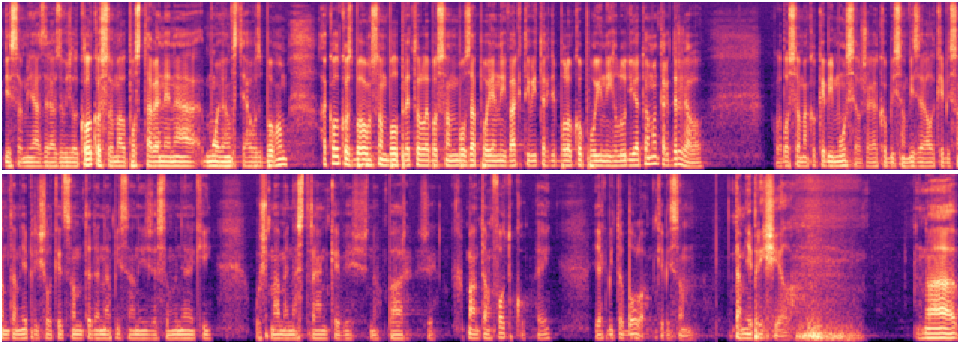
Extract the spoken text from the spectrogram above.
kde som ja zrazu videl, koľko som mal postavené na mojom vzťahu s Bohom a koľko s Bohom som bol preto, lebo som bol zapojený v aktivitách, kde bolo kopu iných ľudí a to ma tak držalo lebo som ako keby musel, však ako by som vyzeral, keby som tam neprišiel, keď som teda napísaný, že som nejaký, už máme na stránke, vieš, no pár, že mám tam fotku, hej, jak by to bolo, keby som tam neprišiel. No a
